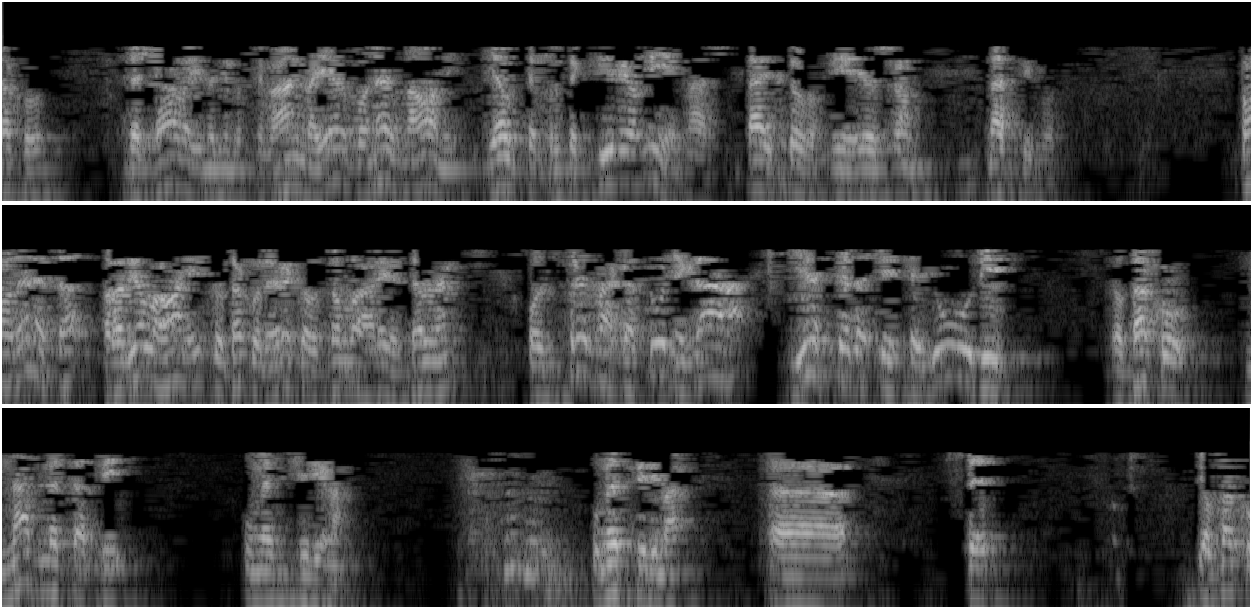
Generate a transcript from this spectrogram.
tako, dešavaju među muslimanima, jer bo ne zna on, jel se protektirio, nije, znaš, taj s tobom, nije još on nastigo. Pa od Enesa, radijallahu ani, isto tako da je rekao sallallahu alaihi sallam, od predznaka sudnjeg dana jeste da će se ljudi jel tako, nadmetati u mesčirima. U mesčirima uh, se jel tako,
